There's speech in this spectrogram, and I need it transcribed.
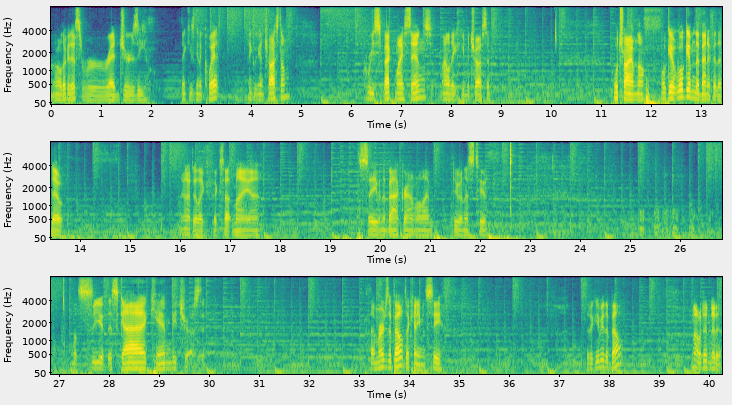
Oh, look at this red jersey. Think he's gonna quit? Think we can trust him? Respect my sins? I don't think he can be trusted. We'll try him though. We'll give we'll give him the benefit of the doubt. I'm gonna have to like fix up my uh, save in the background while I'm doing this too. Let's see if this guy can be trusted. That merge the belt? I can't even see. Did it give me the belt? No, it didn't, did it?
